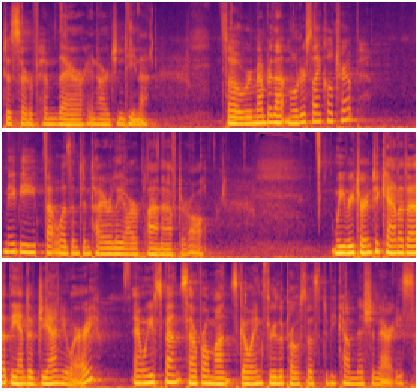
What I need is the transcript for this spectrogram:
to serve Him there in Argentina. So, remember that motorcycle trip? Maybe that wasn't entirely our plan after all. We returned to Canada at the end of January, and we spent several months going through the process to become missionaries.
